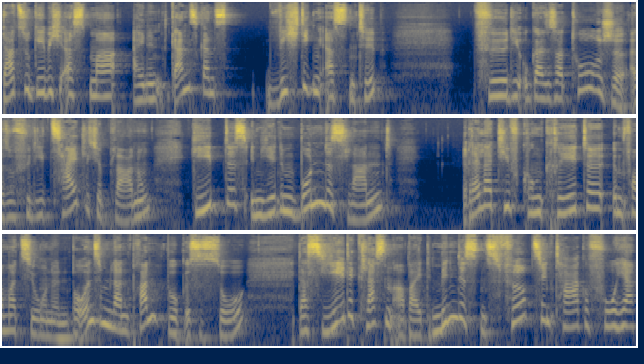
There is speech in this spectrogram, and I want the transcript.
Dazu gebe ich erstmal einen ganz, ganz wichtigen ersten Tipp. Für die organisatorische, also für die zeitliche Planung, gibt es in jedem Bundesland relativ konkrete Informationen. Bei uns im Land Brandenburg ist es so, dass jede Klassenarbeit mindestens 14 Tage vorher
